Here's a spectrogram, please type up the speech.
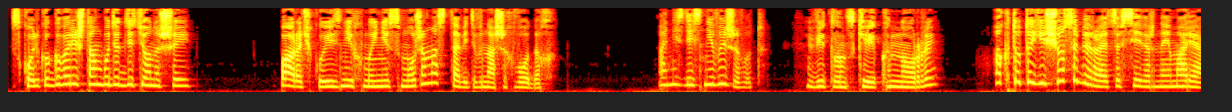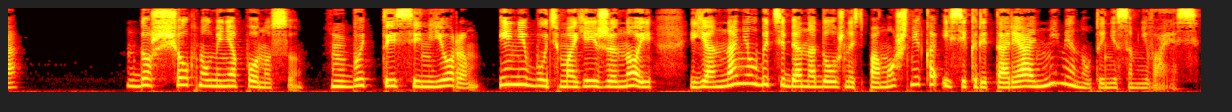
Сколько, говоришь, там будет детенышей? Парочку из них мы не сможем оставить в наших водах». «Они здесь не выживут». «Витландские кнорры?» «А кто-то еще собирается в Северные моря?» Дош щелкнул меня по носу. «Будь ты сеньором, и не будь моей женой, я нанял бы тебя на должность помощника и секретаря, ни минуты не сомневаясь».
